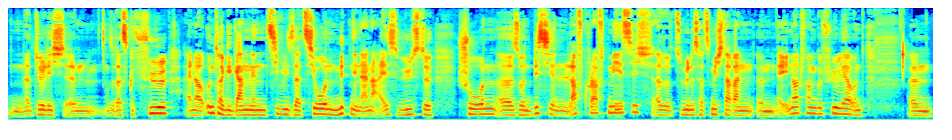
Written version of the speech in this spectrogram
natürlich ähm, so das Gefühl einer untergegangenen Zivilisation mitten in einer Eiswüste schon äh, so ein bisschen Lovecraft-mäßig. Also zumindest hat's mich daran ähm, erinnert vom Gefühl her und ähm,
